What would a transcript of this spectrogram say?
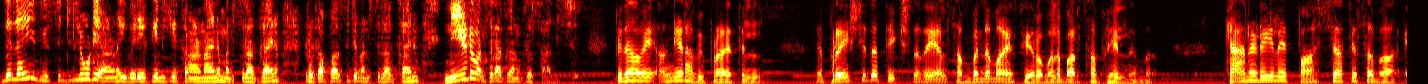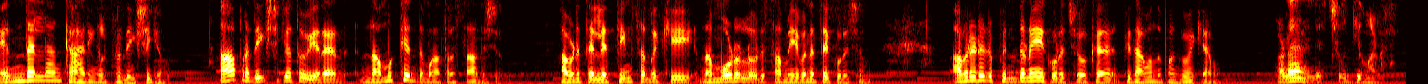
ഇതെല്ലാം ഈ വിസിറ്റിലൂടെയാണ് ഇവരെയൊക്കെ എനിക്ക് കാണാനും മനസ്സിലാക്കാനും ഇവരുടെ കപ്പാസിറ്റി മനസ്സിലാക്കാനും നീഡ് മനസ്സിലാക്കാനും ഒക്കെ സാധിച്ചു പിതാവെ അങ്ങയുടെ അഭിപ്രായത്തിൽ പ്രേക്ഷിത തീക്ഷ്ണതയാൽ സമ്പന്നമായ സീറോ മലബാർ സഭയിൽ നിന്ന് കാനഡയിലെ പാശ്ചാത്യ സഭ എന്തെല്ലാം കാര്യങ്ങൾ പ്രതീക്ഷിക്കുന്നു? ആ പ്രതീക്ഷയ്ക്കൊത്ത് ഉയരാൻ നമുക്ക് എന്തുമാത്രം സാധിച്ചു? അവിടുത്തെ ലത്തീൻ സഭയ്ക്ക് നമ്മോടുള്ള ഒരു സമീപനത്തെക്കുറിച്ചും അവരുടെ ഒരു പിന്തുണയെക്കുറിച്ചും ഒക്കെ പിതാവ് ഒന്ന് പങ്കുവയ്ക്കാമോ? വളരെ നല്ലൊരു ചോദ്യമാണ്.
